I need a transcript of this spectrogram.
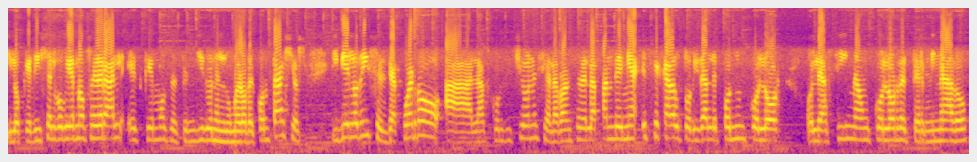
y lo que dice el gobierno federal es que hemos descendido en el número de contagios. Y bien lo dices, de acuerdo a las condiciones y al avance de la pandemia, es que cada autoridad le pone un color o le asigna un color determinado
